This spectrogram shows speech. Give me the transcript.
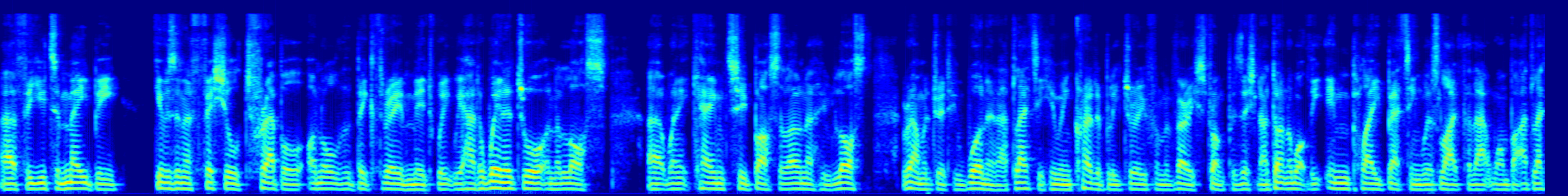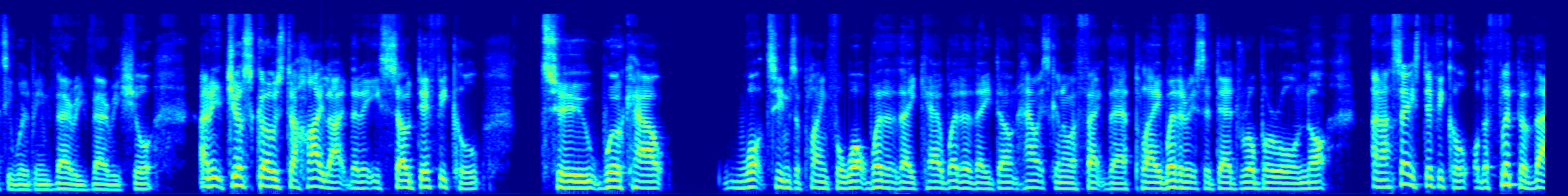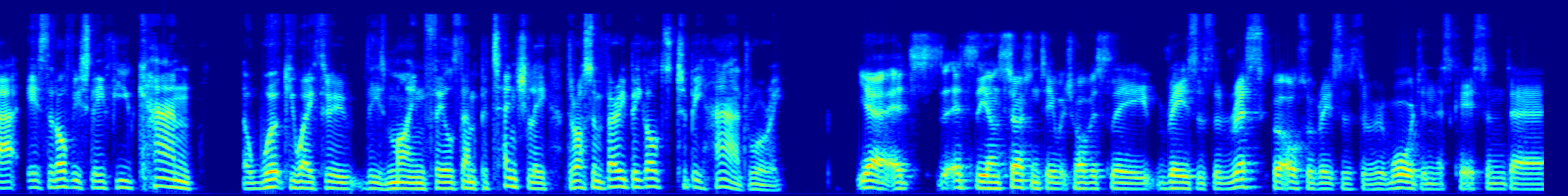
uh, for you to maybe give us an official treble on all the big three in midweek. We had a win, a draw, and a loss uh, when it came to Barcelona, who lost, Real Madrid, who won, and Atleti, who incredibly drew from a very strong position. I don't know what the in-play betting was like for that one, but Atleti would have been very, very short. And it just goes to highlight that it is so difficult to work out what teams are playing for what, whether they care, whether they don't, how it's going to affect their play, whether it's a dead rubber or not and I say it's difficult, or the flip of that is that obviously, if you can uh, work your way through these minefields, then potentially there are some very big odds to be had, Rory. Yeah, it's it's the uncertainty which obviously raises the risk, but also raises the reward in this case. And uh,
